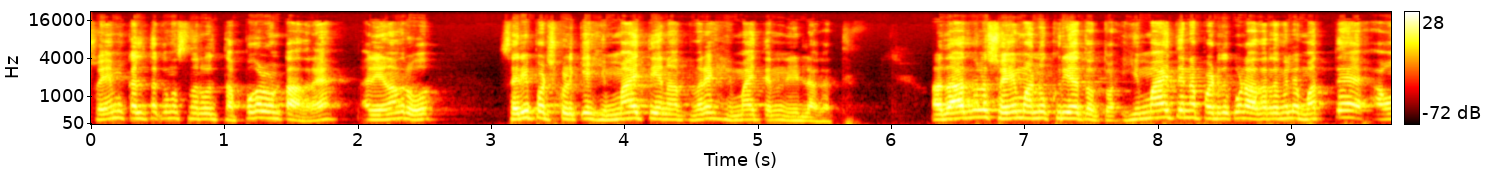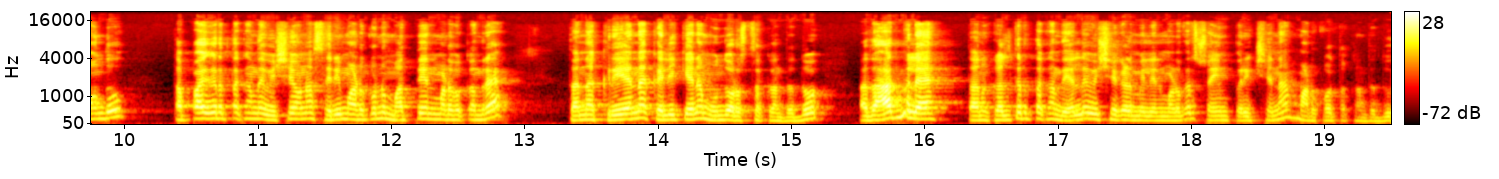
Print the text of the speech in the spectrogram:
ಸ್ವಯಂ ಕಲಿತಕ್ಕಂಥ ಸಂದರ್ಭದಲ್ಲಿ ತಪ್ಪುಗಳು ಉಂಟಾದ್ರೆ ಅಲ್ಲಿ ಏನಾದರೂ ಸರಿಪಡಿಸ್ಕೊಳ್ಳಿಕ್ಕೆ ಹಿಮಾಯಿತಿ ಏನಂತಂದ್ರೆ ಹಿಮಾಯಿತಿಯನ್ನು ನೀಡಲಾಗತ್ತೆ. ಅದಾದ್ಮೇಲೆ ಸ್ವಯಂ ಅನುಕ್ರಿಯಾ ತತ್ವ. ಹಿಮಾಯಿತಿಯನ್ನು ಪಡೆದುಕೊಂಡು ಅದರ ಮೇಲೆ ಮತ್ತೆ ಆ ಒಂದು ತಪ್ಪಾಗಿರ್ತಕ್ಕಂಥ ವಿಷಯವನ್ನ ಸರಿ ಮಾಡಿಕೊಂಡು ಮತ್ತೆ ಏನ್ ಮಾಡ್ಬೇಕಂದ್ರೆ ತನ್ನ ಕ್ರಿಯೆಯನ್ನ, ಕಲಿಕೆಯನ್ನ ಮುಂದುವರಿಸ್ತಕ್ಕಂಥದ್ದು. ಅದಾದ್ಮೇಲೆ ತಾನು ಕಲ್ತಿರ್ತಕ್ಕಂಥ ಎಲ್ಲ ವಿಷಯಗಳ ಮೇಲೆ ಏನ್ ಮಾಡಿದ್ರೆ ಸ್ವಯಂ ಪರೀಕ್ಷೆನ ಮಾಡ್ಕೊಳ್ತಕ್ಕಂಥದ್ದು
